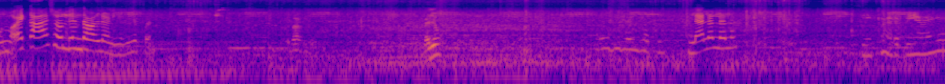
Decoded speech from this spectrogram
ਹੁਣ ਇੱਕ ਆਹ ਛੋਲੇ ਦੀ ਦਾਲ ਲੈਣੀ ਹੈ ਵੀ ਆਪਾਂ। ਬਹਿ ਜਾਓ। ਲੈ ਲੈ ਲੈ ਲੈ। ਸੀਖਾਂ ਡੱਬੀਆਂ ਆਏਗਾ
